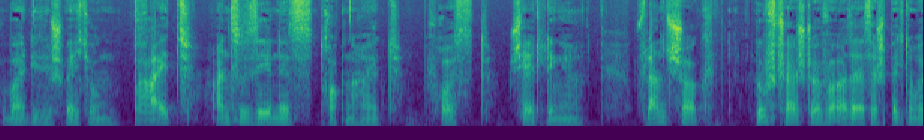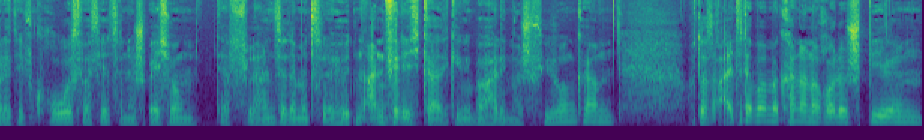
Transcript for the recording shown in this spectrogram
wobei diese Schwächung breit anzusehen ist. Trockenheit, Frost, Schädlinge, Pflanzschock. Luftschadstoffe, also ist das Spektrum relativ groß, was jetzt eine Schwächung der Pflanze damit zur erhöhten Anfälligkeit gegenüber Hallimasch führen kann. Auch das Alter der Bäume kann eine Rolle spielen.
